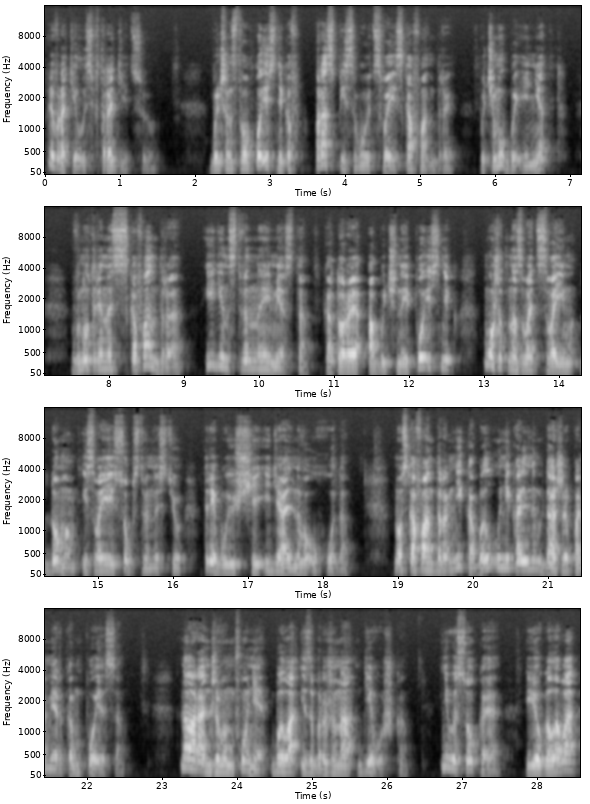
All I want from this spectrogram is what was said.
превратилось в традицию. Большинство поясников расписывают свои скафандры. Почему бы и нет? Внутренность скафандра – единственное место, которое обычный поясник может назвать своим домом и своей собственностью, требующей идеального ухода. Но скафандр Ника был уникальным даже по меркам пояса. На оранжевом фоне была изображена девушка. Невысокая, ее голова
